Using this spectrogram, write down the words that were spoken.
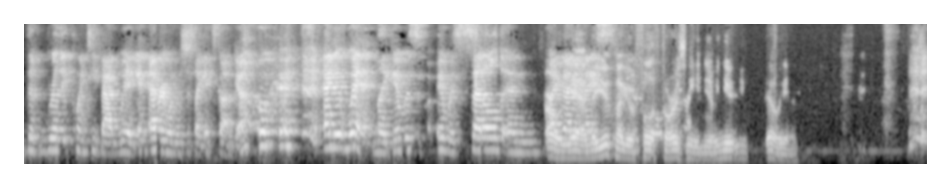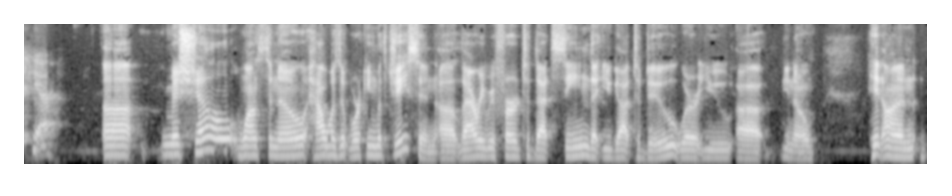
the really pointy bad wig, and everyone was just like, "It's gotta go," and it went. Like it was it was settled, and Oh I got yeah, no, nice- you look like you were full of Thorazine. You know, you, you oh yeah. yeah. Uh, Michelle wants to know how was it working with Jason? Uh, Larry referred to that scene that you got to do where you, uh, you know, hit on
